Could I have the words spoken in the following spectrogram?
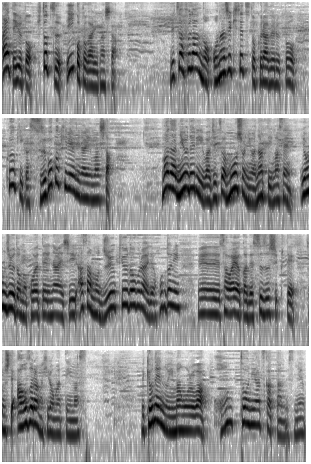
あえて言うと一ついいことがありました。実は普段の同じ季節と比べると空気がすごくきれいになりました。まだニューデリーは実は猛暑にはなっていません40度も超えていないし朝も19度ぐらいで本当に、えー、爽やかで涼しくてそして青空が広がっています。で去年の今頃は本当に暑かったんですね。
